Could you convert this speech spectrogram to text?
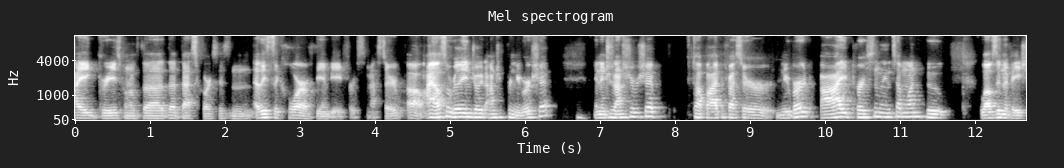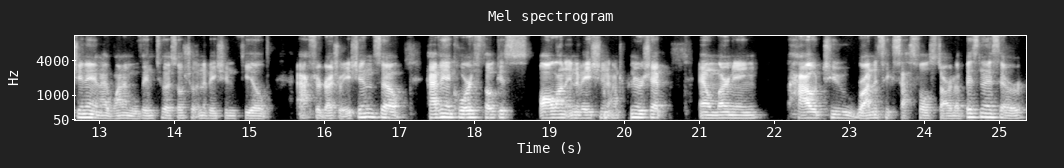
I agree is one of the the best courses and at least the core of the MBA first semester. Uh, I also really enjoyed entrepreneurship and entrepreneurship taught by Professor Newbert. I personally am someone who loves innovation and I want to move into a social innovation field after graduation. So having a course focus all on innovation, entrepreneurship, and learning how to run a successful startup business or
